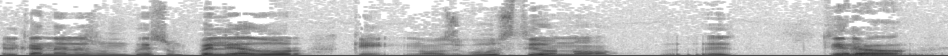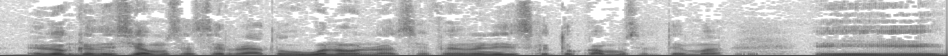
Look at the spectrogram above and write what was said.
el Canelo es un es un peleador que nos guste o no, eh, tiene- Pero es lo que decíamos hace rato, bueno, en las efemérides que tocamos el tema, eh,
